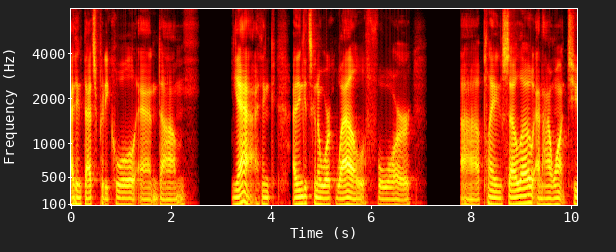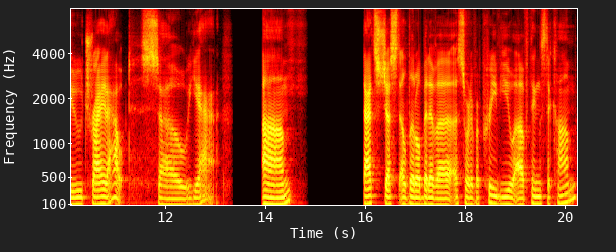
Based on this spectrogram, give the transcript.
I think that's pretty cool, and um, yeah, I think I think it's going to work well for uh, playing solo, and I want to try it out. So yeah, um, that's just a little bit of a, a sort of a preview of things to come.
